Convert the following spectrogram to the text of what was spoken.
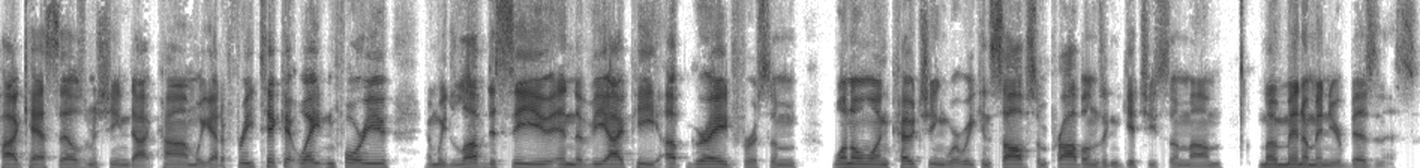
podcastsalesmachine.com. We got a free ticket waiting for you, and we'd love to see you in the VIP upgrade for some one on one coaching where we can solve some problems and get you some um, momentum in your business.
